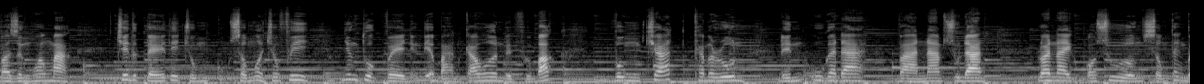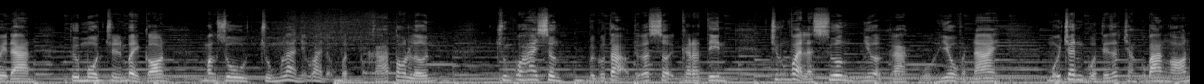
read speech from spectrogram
và rừng hoang mạc. Trên thực tế thì chúng cũng sống ở châu Phi nhưng thuộc về những địa bàn cao hơn về phía Bắc, vùng Chad, Cameroon đến Uganda và Nam Sudan. Loài này cũng có xu hướng sống thành bầy đàn từ 1 cho đến 7 con, mặc dù chúng là những loài động vật khá to lớn. Chúng có hai sừng với cấu tạo từ các sợi keratin, chứ không phải là xương như ở gạc của hiêu và nai. Mỗi chân của tê giác trắng có 3 ngón.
